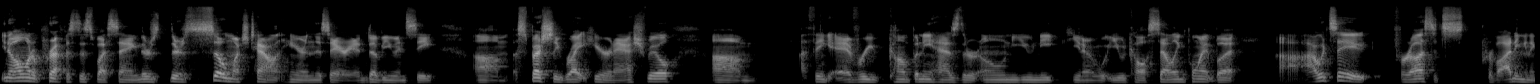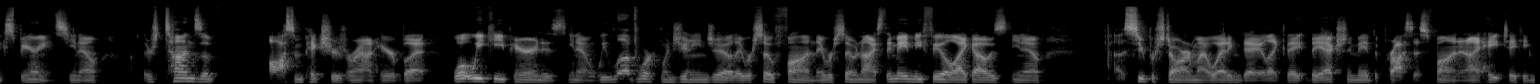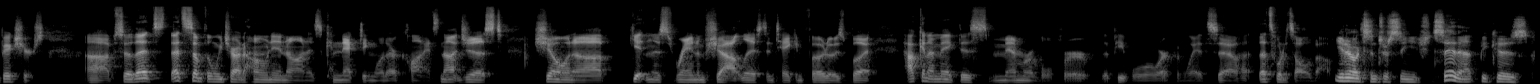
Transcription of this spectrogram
you know I want to preface this by saying there's there's so much talent here in this area in WNC, um, especially right here in Asheville. Um, I think every company has their own unique, you know, what you would call selling point. But uh, I would say for us, it's providing an experience. You know, there's tons of awesome pictures around here, but what we keep hearing is, you know, we loved working with Jenny and Joe. They were so fun. They were so nice. They made me feel like I was, you know, a superstar on my wedding day. Like they, they actually made the process fun, and I hate taking pictures. Uh, so that's that's something we try to hone in on is connecting with our clients, not just showing up, getting this random shot list and taking photos, but how can I make this memorable for the people we're working with? So that's what it's all about. You know, it's interesting you should say that because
